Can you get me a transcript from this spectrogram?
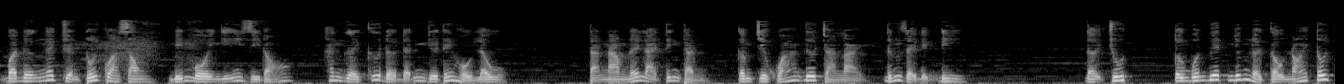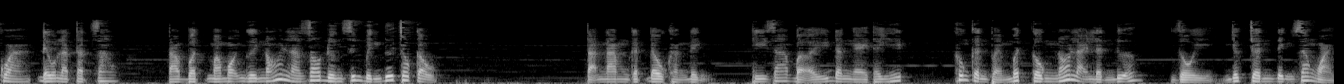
Bà Đường nghe chuyện tối qua xong, Mím môi nghĩ gì đó. Hai người cứ đỡ đẫn như thế hồi lâu. Tạ Nam lấy lại tinh thần, Cầm chìa khóa đưa trả lại, Đứng dậy định đi. Đợi chút, Tôi muốn biết những lời cậu nói tối qua Đều là thật sao? Tà vật mà mọi người nói là do đường sinh bình đưa cho cậu Tạ Nam gật đầu khẳng định, Thì ra bà ấy đang nghe thấy hết. Không cần phải mất công nói lại lần nữa, Rồi nhấc chân định ra ngoài.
